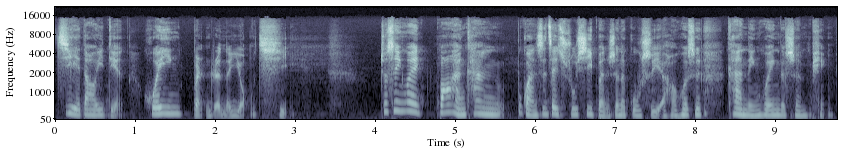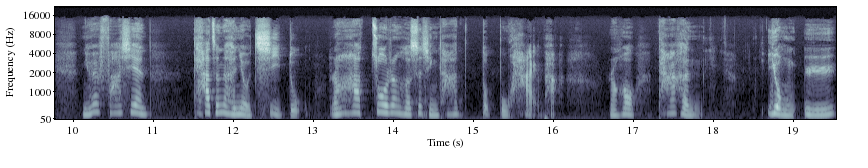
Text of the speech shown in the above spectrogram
借到一点婚姻本人的勇气，就是因为包含看，不管是这出戏本身的故事也好，或是看林徽因的生平，你会发现。他真的很有气度，然后他做任何事情他都不害怕，然后他很勇于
